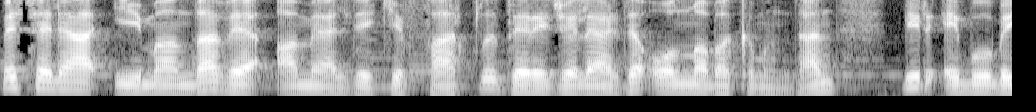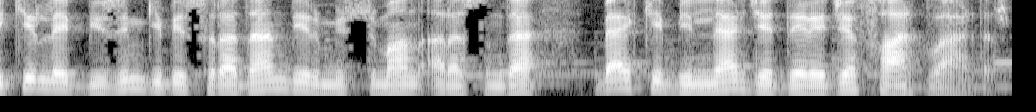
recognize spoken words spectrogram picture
Mesela imanda ve ameldeki farklı derecelerde olma bakımından bir Ebu Bekir'le bizim gibi sıradan bir Müslüman arasında belki binlerce derece fark vardır.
